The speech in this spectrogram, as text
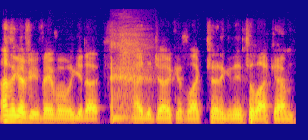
I think a few people, you know, made the joke of like turning it into like, um,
